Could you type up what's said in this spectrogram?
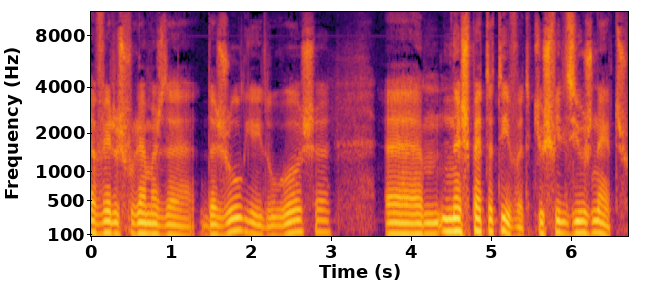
a ver os programas da, da Júlia e do Gocha, na expectativa de que os filhos e os netos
